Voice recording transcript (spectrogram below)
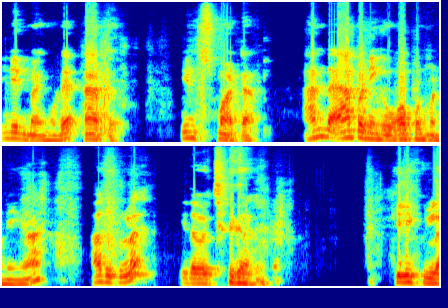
இந்தியன் பேங்கோட ஆப்பு இன் ஸ்மார்ட் ஆப். அந்த ஆப்பை நீங்கள் ஓப்பன் பண்ணீங்கன்னா அதுக்குள்ளே இதை வச்சுருக்காங்க. கிளிக்குள்ள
